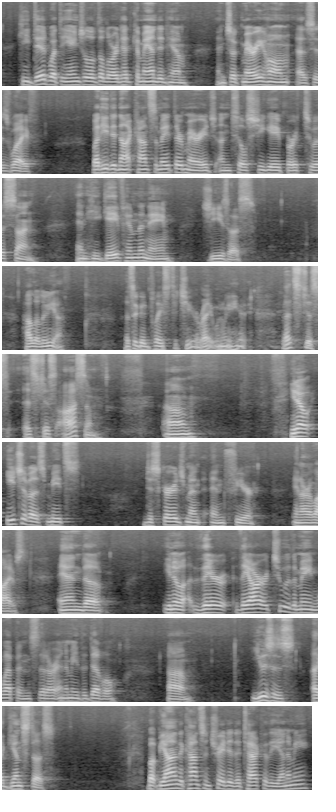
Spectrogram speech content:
he did what the angel of the Lord had commanded him and took Mary home as his wife. But he did not consummate their marriage until she gave birth to a son, and he gave him the name Jesus. Hallelujah. That's a good place to cheer, right? When we hear it. That's just, that's just awesome. Um, you know, each of us meets discouragement and fear in our lives. And uh, you know, they're, they are two of the main weapons that our enemy, the devil, um, uses against us. But beyond the concentrated attack of the enemy,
